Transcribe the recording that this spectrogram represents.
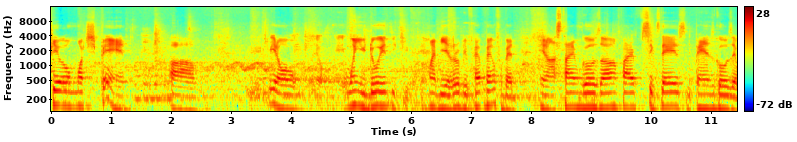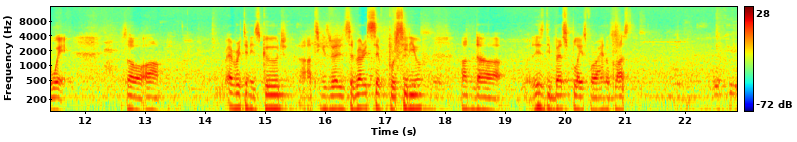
feel much pain. Um, you know, when you do it, it might be a little bit painful, but you know, as time goes on, five, six days, the pain goes away. So um, everything is good. I think it's, very, it's a very safe procedure, and uh, this is the best place for rhinoplasty. Okay.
